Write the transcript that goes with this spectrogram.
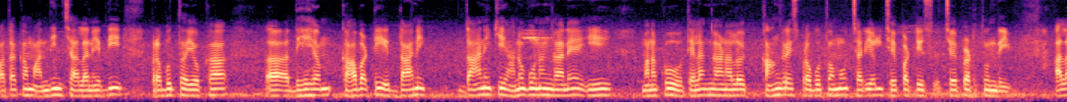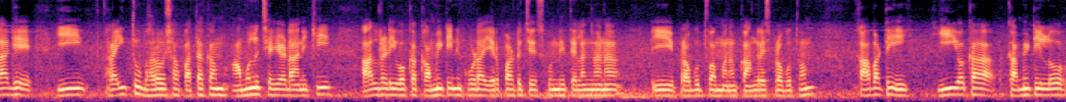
పథకం అందించాలనేది ప్రభుత్వ యొక్క ధ్యేయం. కాబట్టి దాని దానికి అనుగుణంగానే ఈ మనకు తెలంగాణలో కాంగ్రెస్ ప్రభుత్వము చర్యలు చేపట్టి చేపడుతుంది. అలాగే ఈ రైతు భరోసా పథకం అమలు చేయడానికి ఆల్రెడీ ఒక కమిటీని కూడా ఏర్పాటు చేసుకుంది తెలంగాణ ఈ ప్రభుత్వం మనం కాంగ్రెస్ ప్రభుత్వం. కాబట్టి ఈ యొక్క కమిటీలో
